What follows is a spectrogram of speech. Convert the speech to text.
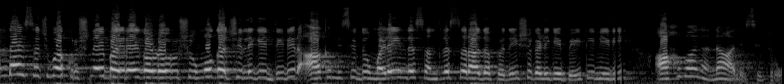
ಕಂದಾಯ ಸಚಿವ ಕೃಷ್ಣೇ ಬೈರೇಗೌಡ ಅವರು ಶಿವಮೊಗ್ಗ ಜಿಲ್ಲೆಗೆ ದಿಢೀರ್ ಆಗಮಿಸಿದ್ದು ಮಳೆಯಿಂದ ಸಂತ್ರಸ್ತರಾದ ಪ್ರದೇಶಗಳಿಗೆ ಭೇಟಿ ನೀಡಿ ಅಹವಾಲನ್ನ ಆಲಿಸಿದ್ರು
